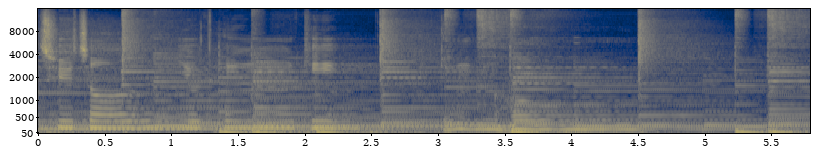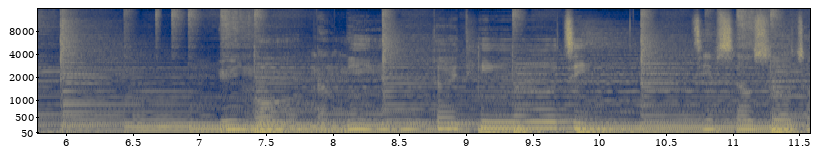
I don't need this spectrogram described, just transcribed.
处再要听见。戰，接受塑造。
